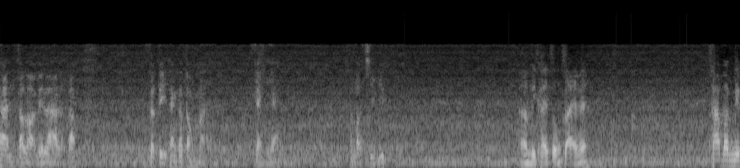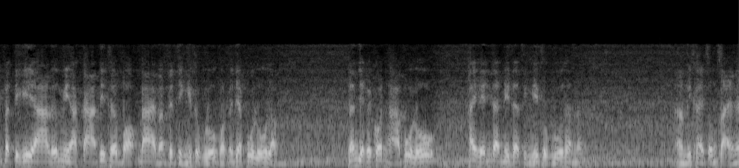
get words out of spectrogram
ท่านตลอดเวลาแหละครับ สติท่านก็ต้องมา อย่างเงี้ยตลอดชีวิตมีใครสงสัยไหมถ้ามันมีปฏิกิริยาหรือมีอาการที่เธอบอกได้ มันเป็นสิ่งที่ถูกรู้หมดไม่ใช่ผู้รู้หรอก นั้นอย่าไปค้นหาผู้รู้ ให้เห็นแต่มีแต่สิ่งที่ถูกรู้เท่านั้นมีใครสงสัยไหม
